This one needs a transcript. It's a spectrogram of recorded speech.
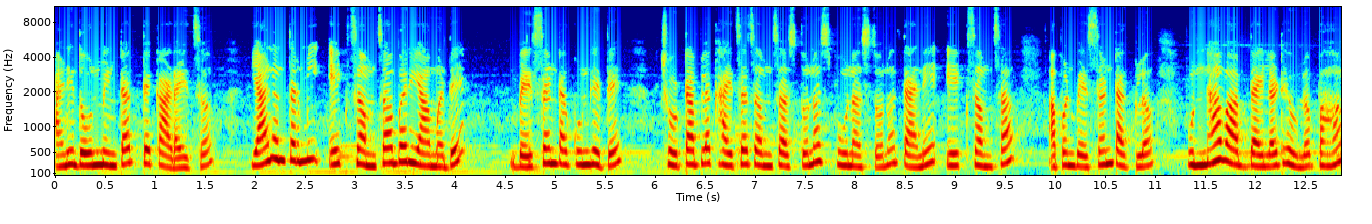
आणि दोन मिनटात ते काढायचं. यानंतर मी एक चमचाभर यामध्ये बेसन टाकून घेते. छोटा आपला खायचा चमचा असतो ना स्पून असतो ना त्याने एक चमचा आपण बेसन टाकलं पुन्हा वाफ द्यायला ठेवलं. पहा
